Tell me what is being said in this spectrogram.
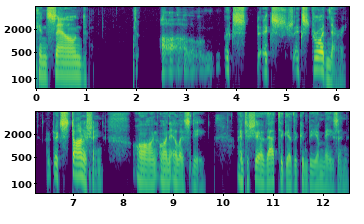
can sound uh, ex- ex- extraordinary, astonishing on on LSD, and to share that together can be amazing.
